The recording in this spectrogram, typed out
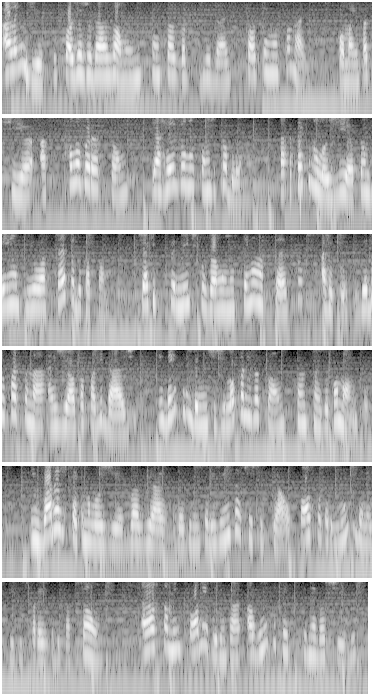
Além disso, pode ajudar os alunos com suas habilidades socioemocionais, como a empatia, a colaboração e a resolução de problemas. A tecnologia também amplia o acesso à educação, já que permite que os alunos tenham acesso a recursos educacionais de alta qualidade, independente de localização e condições econômicas. Embora as tecnologias baseadas em inteligência artificial possam ter muitos benefícios para a educação, elas também podem apresentar alguns efeitos negativos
